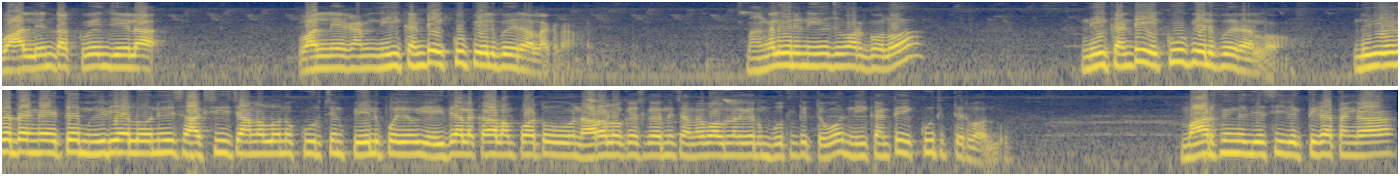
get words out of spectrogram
వాళ్ళేం తక్కువేం చేయలే. వాళ్ళు నీకన్- నీకంటే ఎక్కువ పేలిపోయారు వాళ్ళు అక్కడ. మంగళగిరి నియోజకవర్గంలో నీకంటే ఎక్కువ పేలిపోయారు వాళ్ళు. నువ్వు ఏ విధంగా అయితే మీడియాలోని సాక్షి ఛానల్లోని కూర్చొని పేలిపోయావు ఐదేళ్ళ కాలం పాటు నారా లోకేష్ గారిని చంద్రబాబు నాయుడు గారిని బూతులు తిట్టావో నీకంటే ఎక్కువ తిట్టారు వాళ్ళు. మార్ఫింగ్లు చేసి వ్యక్తిగతంగా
